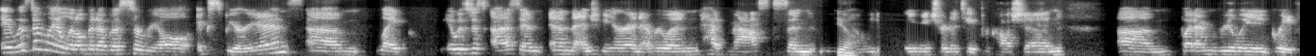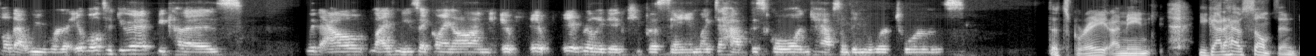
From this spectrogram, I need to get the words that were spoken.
it was definitely a little bit of a surreal experience. Um, like it was just us and, and the engineer and everyone had masks and you Yeah. know, we we made sure to take precaution. Um, but I'm really grateful that we were able to do it because without live music going on, it, it, it really did keep us sane, like to have this goal and to have something to work towards. That's great. I mean, you got to have something.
